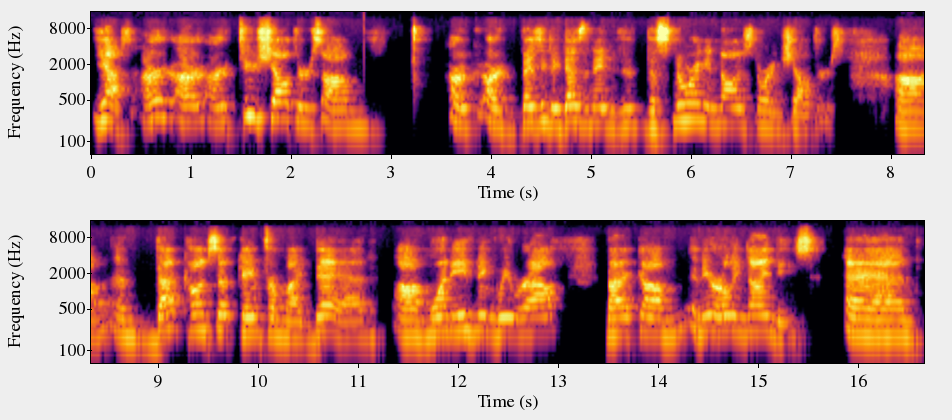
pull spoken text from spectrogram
yes, our, our, our two shelters um, are, are basically designated the, snoring and non snoring shelters. Um, and that concept came from my dad. Um, one evening we were out back um, in the early 90s and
